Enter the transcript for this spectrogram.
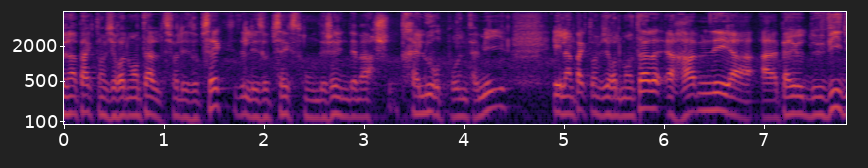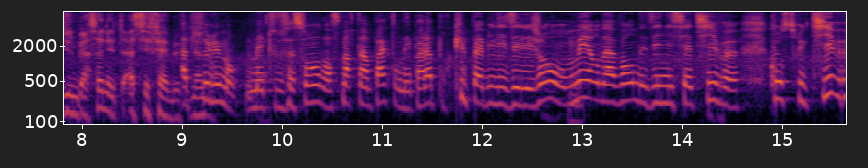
de l'impact environnemental sur les obsèques. Les obsèques sont déjà une démarche très lourde pour une famille, et l'impact environnemental ramené à, la période de vie d'une personne est assez faible. Absolument, mais de toute façon, dans Smart Impact, on n'est pas là pour culpabiliser les gens, on mm. met en avant des initiatives euh, constructives,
